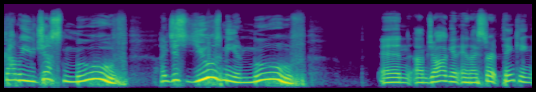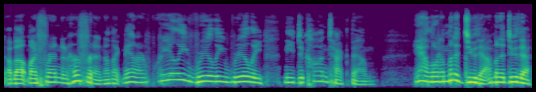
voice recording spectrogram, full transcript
God, will you just move? Like, just use me and move. And I'm jogging and I start thinking about my friend and her friend. I'm like, man, I really, really, really need to contact them. Yeah, Lord, I'm going to do that. I'm going to do that.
